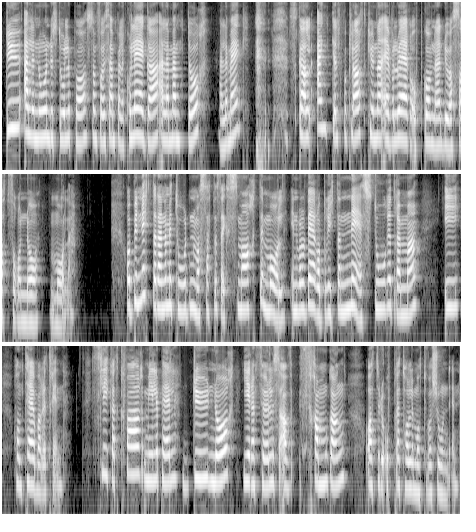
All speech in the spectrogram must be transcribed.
Du eller noen du stoler på, som f.eks. en kollega eller mentor, eller meg, skal enkelt forklart kunne evaluere oppgavene du har satt for å nå målet. Å benytte denne metoden med å sette seg smarte mål involverer å bryte ned store drømmer i håndterbare trinn slik at hver milepæl du når, gir en følelse av framgang, og at du opprettholder motivasjonen din.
